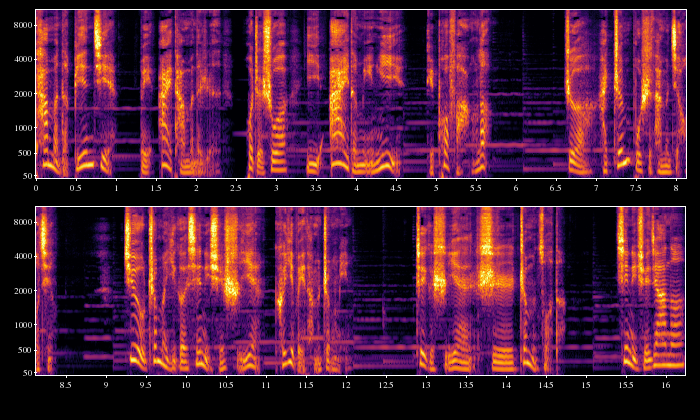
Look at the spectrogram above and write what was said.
他们的边界被爱他们的人，或者说以爱的名义给破防了。这还真不是他们矫情，就有这么一个心理学实验可以为他们证明。这个实验是这么做的：心理学家呢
